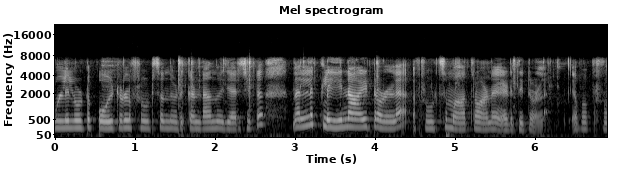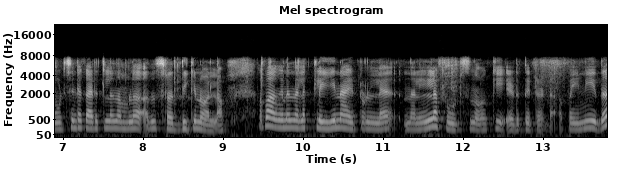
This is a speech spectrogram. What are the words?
ഉള്ളിലോട്ട് പോയിട്ടുള്ള ഫ്രൂട്ട്സ് ഒന്നും എടുക്കണ്ടെന്ന് വിചാരിച്ചിട്ട് നല്ല ക്ലീൻ ആയിട്ടുള്ള ഫ്രൂട്ട്സ് മാത്രമാണ് എടുത്തിട്ടുള്ളത്. അപ്പോൾ ഫ്രൂട്ട്സിന്റെ കാര്യത്തിൽ നമ്മൾ അത് ശ്രദ്ധിക്കണമല്ലോ. അപ്പോൾ അങ്ങനെ നല്ല ക്ലീൻ ആയിട്ടുള്ള നല്ല ഫ്രൂട്ട്സ് നോക്കി എടുത്തിട്ടുണ്ട്. അപ്പോൾ ഇനി ഇത്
